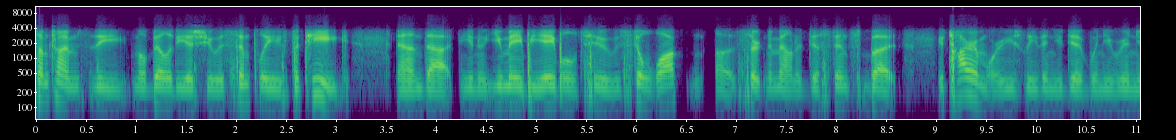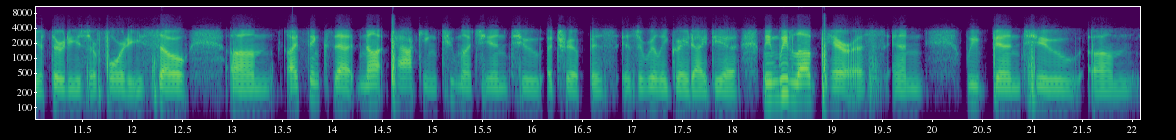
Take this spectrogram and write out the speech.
sometimes the mobility issue is simply fatigue and that you know you may be able to still walk a certain amount of distance, but you tire more easily than you did when you were in your 30s or 40s. So um, I think that not packing too much into a trip is is a really great idea. I mean, we love Paris, and we've been to um,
